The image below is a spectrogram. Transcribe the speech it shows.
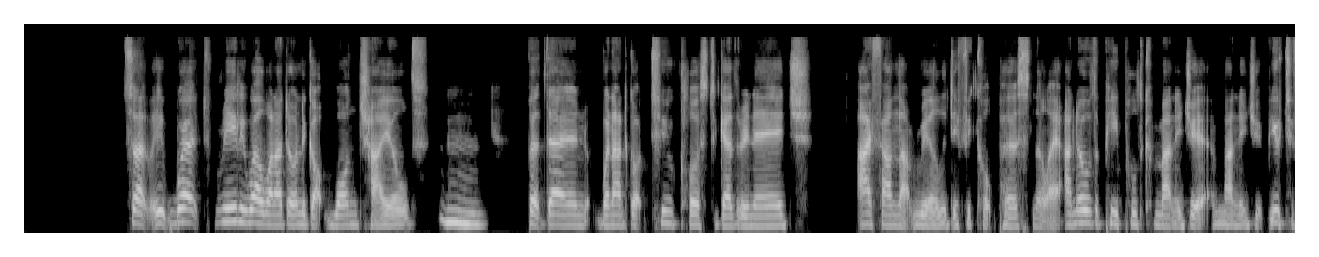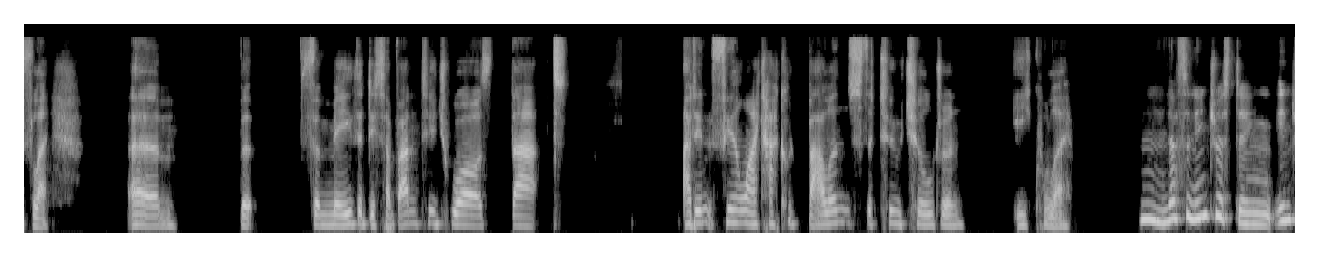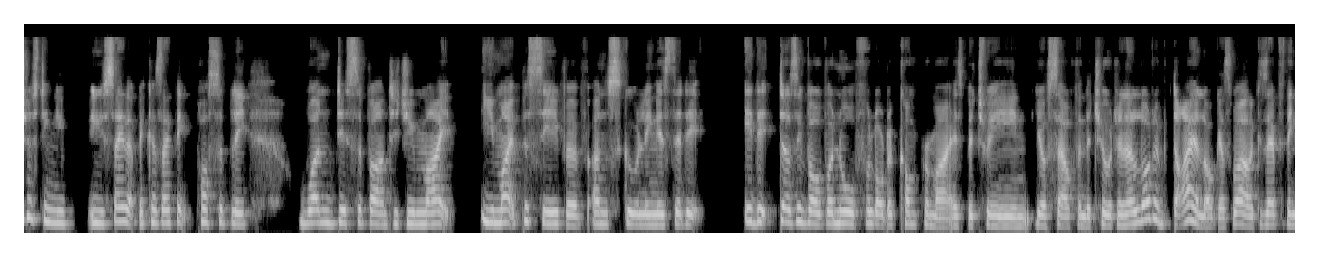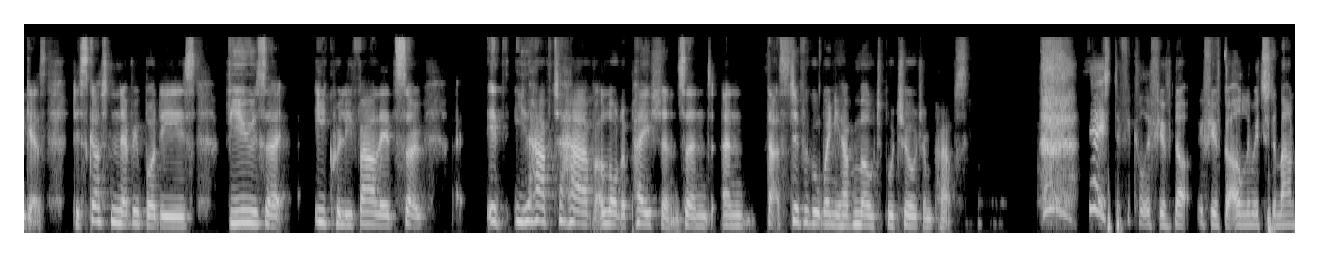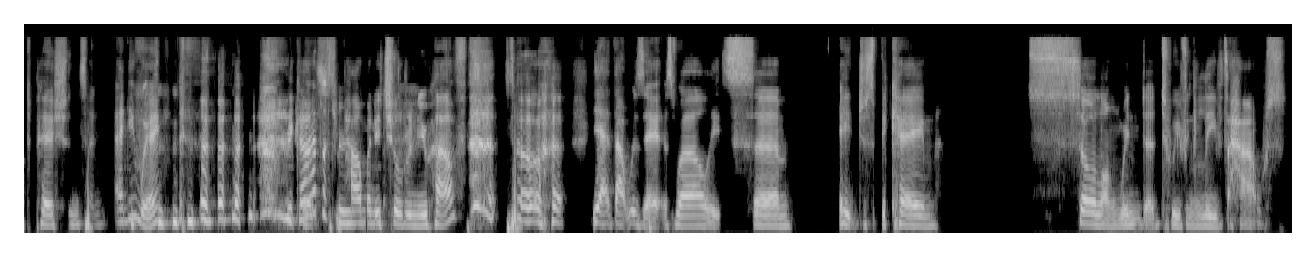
So it worked really well when I'd only got one child. Mm. But then when I'd got two close together in age, I found that really difficult personally. I know the people can manage it and manage it beautifully. Um, but for me, the disadvantage was that I didn't feel like I could balance the two children equally. Hmm, that's an interesting, interesting you you say that because I think possibly one disadvantage you might you might perceive of unschooling is that it it, it does involve an awful lot of compromise between yourself and the children, a lot of dialogue as well, because everything gets discussed and everybody's views are equally valid. So it you have to have a lot of patience and and that's difficult when you have multiple children perhaps yeah, it's difficult if you've not if you've got a limited amount of patience. And anyway, regardless of how many children you have, so yeah, that was it as well. It's um, it just became so long winded to even leave the house,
